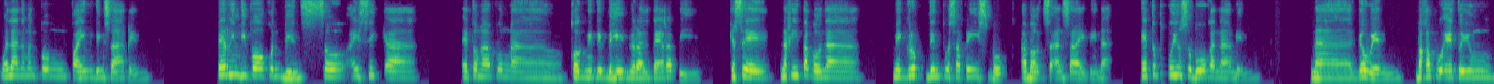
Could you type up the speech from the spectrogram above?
wala naman pong findings sa akin. Pero hindi po ako convinced. So I seek uh, ito nga pong uh, cognitive behavioral therapy kasi nakita ko na may group din po sa Facebook about sa anxiety na ito po yung subukan namin na gawin. Baka po ito yung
